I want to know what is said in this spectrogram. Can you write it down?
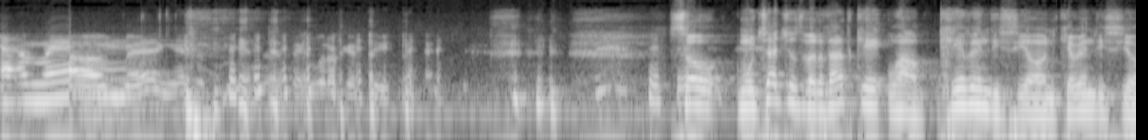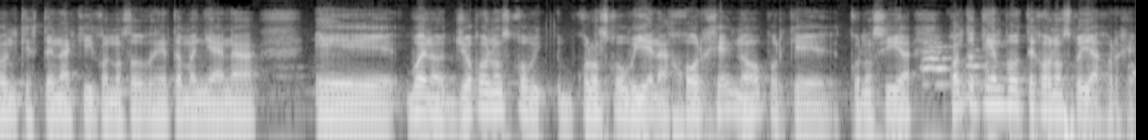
Amén. Amén. Eso sí, eso seguro que sí. So, muchachos, ¿verdad que, wow, qué bendición, qué bendición que estén aquí con nosotros en esta mañana? Eh, bueno, yo conozco, conozco bien a Jorge, ¿no? Porque conocía... ¿Cuánto tiempo te conozco ya, Jorge?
